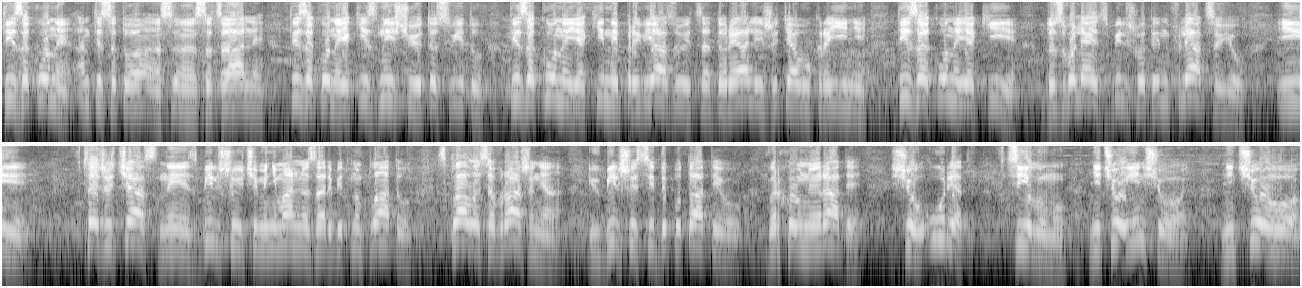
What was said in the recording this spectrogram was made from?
ті закони антисоціальні, ті закони, які знищують освіту, ті закони, які не прив'язуються до реалій життя в Україні, ті закони, які дозволяють збільшувати інфляцію і в цей же час, не збільшуючи мінімальну заробітну плату, склалося враження і в більшості депутатів Верховної Ради, що уряд в цілому нічого іншого, нічого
